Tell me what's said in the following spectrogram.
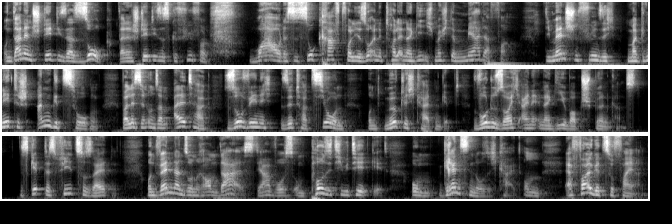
Und dann entsteht dieser Sog, dann entsteht dieses Gefühl von, wow, das ist so kraftvoll, hier so eine tolle Energie, ich möchte mehr davon. Die Menschen fühlen sich magnetisch angezogen, weil es in unserem Alltag so wenig Situationen und Möglichkeiten gibt, wo du solch eine Energie überhaupt spüren kannst. Das gibt es viel zu selten. Und wenn dann so ein Raum da ist, ja, wo es um Positivität geht, um Grenzenlosigkeit, um Erfolge zu feiern,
